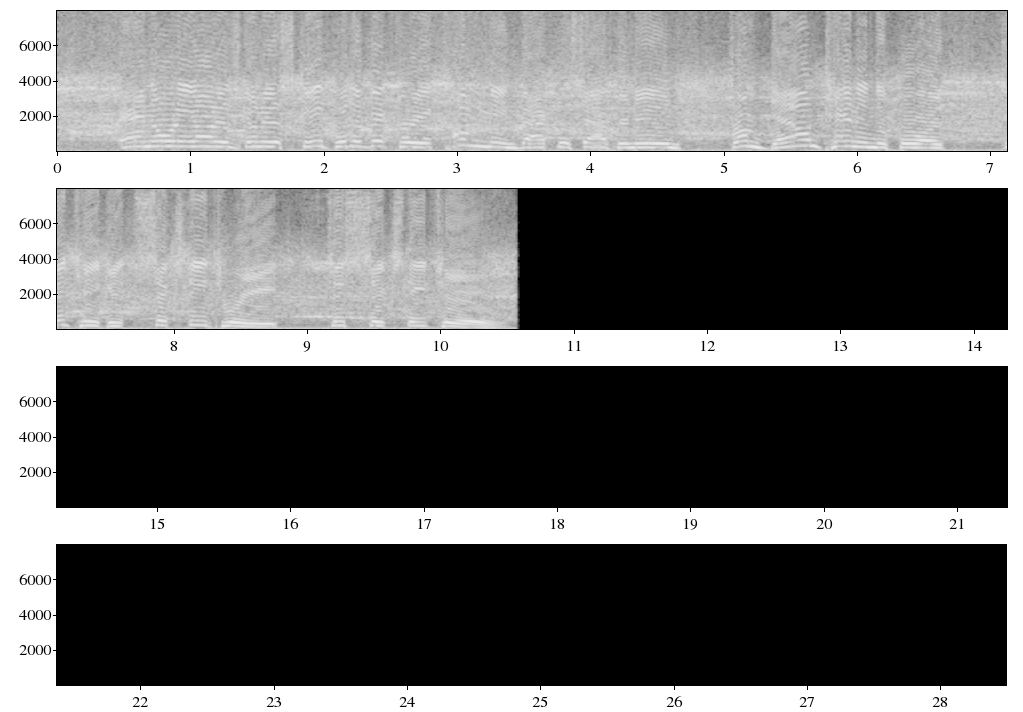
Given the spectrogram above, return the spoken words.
And Oneonta is going to escape with a victory. Coming back this afternoon from down 10 in the fourth to take it 63 to 62.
